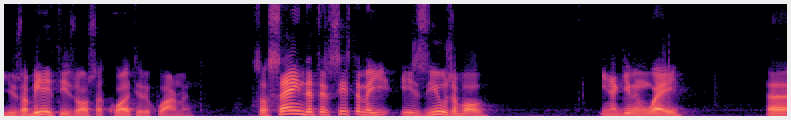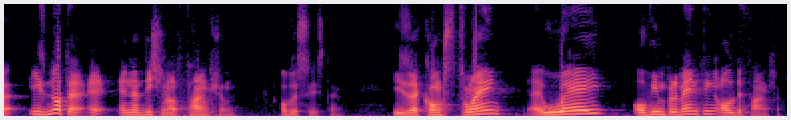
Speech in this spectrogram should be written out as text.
Usability is also a quality requirement. So saying that the system is usable in a given way uh, is not a, a, an additional function of the system. Is a constraint a way of implementing all the functions.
